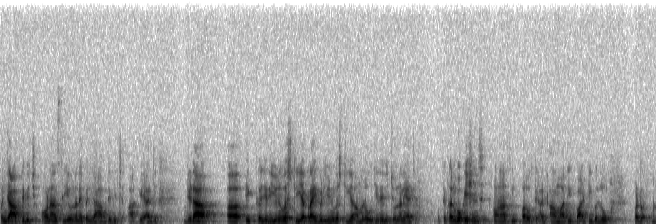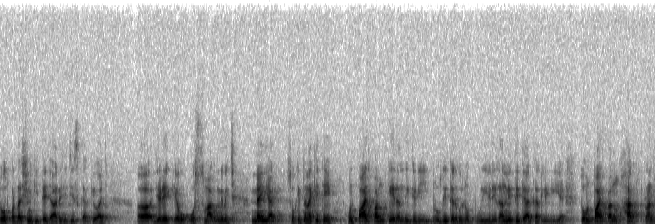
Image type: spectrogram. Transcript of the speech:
ਪੰਜਾਬ ਦੇ ਵਿੱਚ ਆਉਣਾ ਸੀ, ਉਹਨਾਂ ਨੇ ਪੰਜਾਬ ਦੇ ਵਿੱਚ ਆ ਕੇ ਅੱਜ ਜਿਹੜਾ ਇੱਕ ਜਿਹੜੀ ਯੂਨੀਵਰਸਿਟੀ ਆ ਪ੍ਰਾਈਵੇਟ ਯੂਨੀਵਰਸਿਟੀ ਆ ਅਮਲੋ ਜਿਹਦੇ ਵਿੱਚ ਉਹਨਾਂ ਨੇ ਅੱਜ ਉੱਥੇ ਕਨਵੋਕੇਸ਼ਨ ਆਉਣਾ ਸੀ, ਪਰ ਉੱਥੇ ਅੱਜ ਆਮ ਆਦਮੀ ਪਾਰਟੀ ਵੱਲੋਂ ਪ੍ਰਦ- ਵਿਰੋਧ ਪ੍ਰਦਰਸ਼ਨ ਕੀਤੇ ਜਾ ਰਹੇ ਸੀ, ਜਿਸ ਕਰਕੇ ਉਹ ਅੱਜ ਜਿਹੜੇ ਕਿ ਉਹ ਉਸ ਸਮਾਗਮ ਦੇ ਵਿੱਚ ਨਹੀਂ ਆਏ। ਸੋ ਕਿਤੇ ਨਾ ਕਿਤੇ ਹੁਣ ਭਾਜਪਾ ਨੂੰ ਘੇਰਨ ਦੀ ਜਿਹੜੀ ਵਿਰੋਧੀ ਧਿਰ ਵੱਲੋਂ ਪੂਰੀ ਜਿਹੜੀ ਰਣਨੀਤੀ ਤਿਆਰ ਕਰ ਲਈ ਗਈ ਹੈ, ਤਾਂ ਹੁਣ ਭਾਜਪਾ ਨੂੰ ਹਰ ਫਰੰਟ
